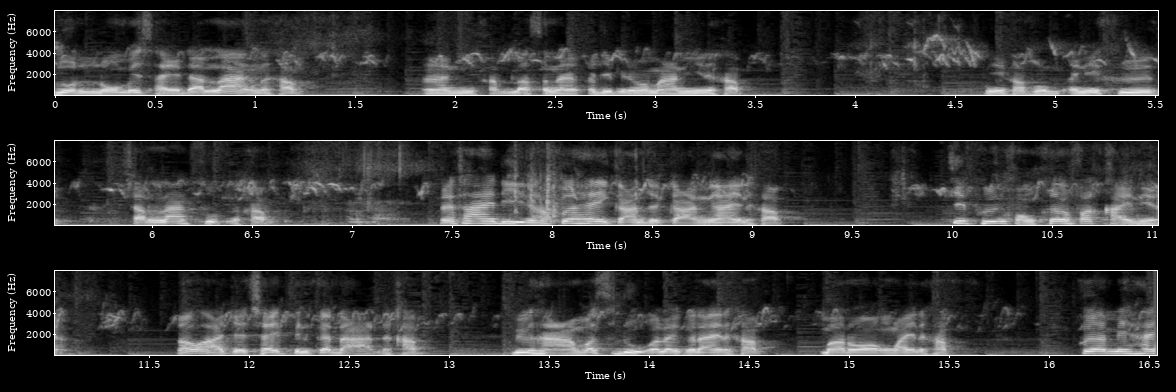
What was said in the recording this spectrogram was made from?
หล่นลงไปใส่ด้านล่างนะครับอ่านี่ครับลักษณะก็จะเป็นประมาณนี้นะครับนี่ครับผมอันนี้คือชั้นล่างสุดนะครับและถ้าให้ดีนะครับเพื่อให้การจัดการง่ายนะครับ ที่พื้นของเครื่องฟักไข่เนี่ย เราอาจจะใช้เป็นกระดาษนะครับ หรือหาวัสดุอะไรก็ได้นะครับ มารองไว้นะครับ เพื่อไม่ให้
